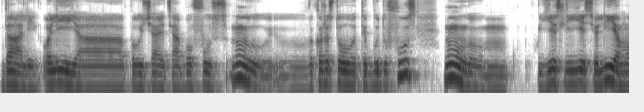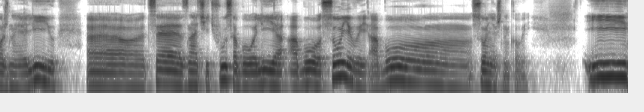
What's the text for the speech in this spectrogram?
Далі олія, виходить, або фуз. Ну, використовувати буду фуз. Ну, якщо є олія, можна і олію. Е, Це значить фуз або олія або соєвий, або соняшниковий. І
